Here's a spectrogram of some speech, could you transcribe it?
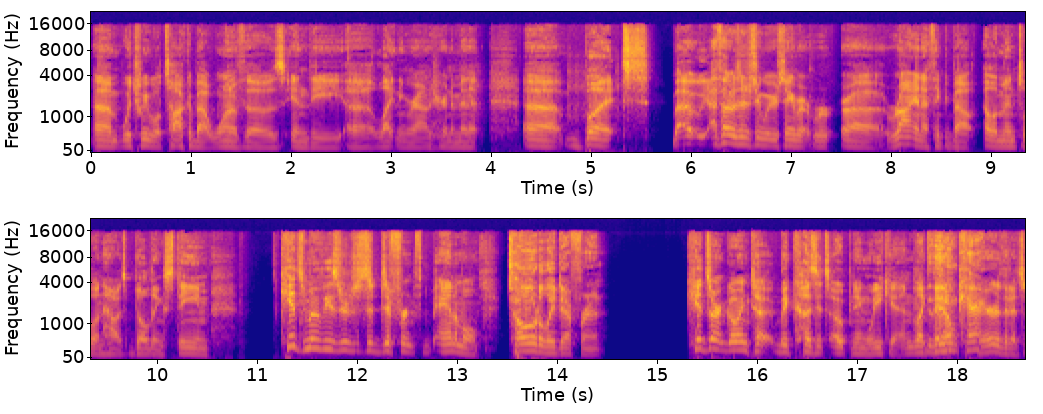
um, which we will talk about one of those in the uh, lightning round here in a minute. Uh, but, but I, I, thought it was interesting what you were saying about uh, Ryan. I think about Elemental and how it's building steam. Kids' movies are just a different animal. Totally different kids aren't going to because it's opening weekend. Like they, they don't, don't care. care. that it's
